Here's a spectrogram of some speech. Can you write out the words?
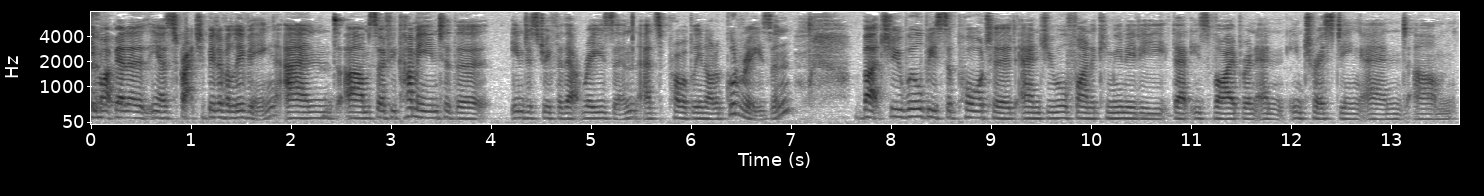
You might be able to you know scratch a bit of a living, and um, so if you're coming into the industry for that reason, that's probably not a good reason but you will be supported and you will find a community that is vibrant and interesting and um,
